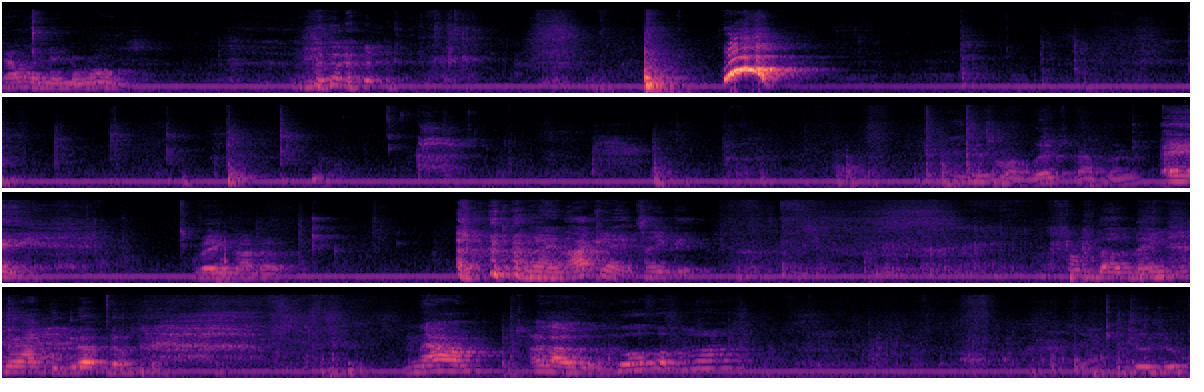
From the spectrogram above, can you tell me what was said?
That wasn't in the rules. It's just my lips that burn. Hey, Vane got up. man, I can't take it. I'm done, man. You're gonna have to get up though. Now I gotta go cool foot massage. Juju.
